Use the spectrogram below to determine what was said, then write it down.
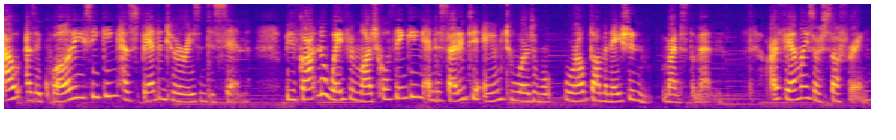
out as equality seeking has spanned into a reason to sin. We've gotten away from logical thinking and decided to aim towards world domination minus the men. Our families are suffering.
